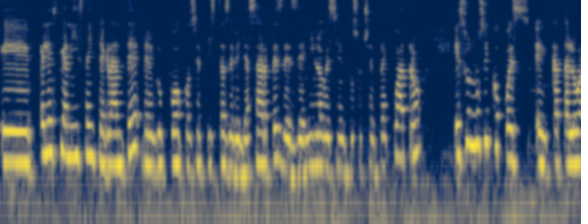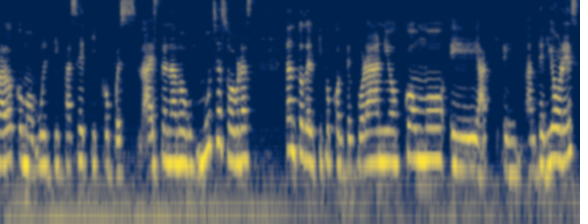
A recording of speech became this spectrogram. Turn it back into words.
Eh, él es pianista integrante del grupo Concertistas de Bellas Artes desde 1984. Es un músico pues catalogado como multifacético, pues ha estrenado muchas obras tanto del tipo contemporáneo como eh, eh, anteriores.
